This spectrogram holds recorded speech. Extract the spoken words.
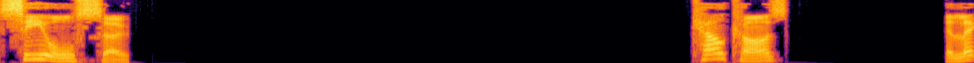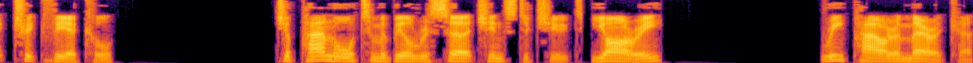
See also Calcars Electric vehicle Japan Automobile Research Institute JARI. Repower America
